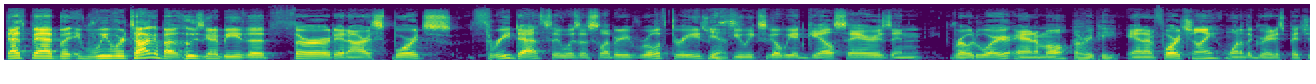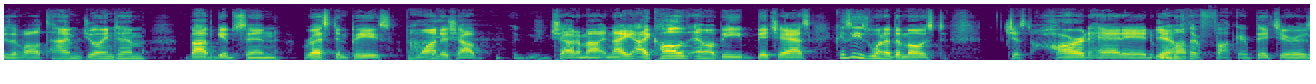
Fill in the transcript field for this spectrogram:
that's bad. But we were talking about who's going to be the third in our sports. Three deaths. It was a celebrity rule of threes. Yes. A few weeks ago, we had Gale Sayers in Road Warrior Animal. R.E.P. And unfortunately, one of the greatest pitchers of all time joined him, Bob Gibson. Rest in peace. Wanted to shout, shout him out. And I, I called MLB bitch ass because he's one of the most just hard headed Yeah. motherfucker pitchers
